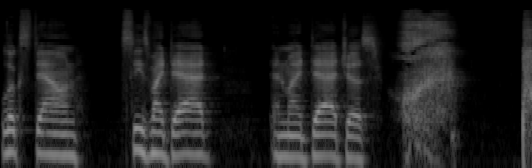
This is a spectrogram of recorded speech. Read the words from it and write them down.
looks down, sees my dad, and my dad just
